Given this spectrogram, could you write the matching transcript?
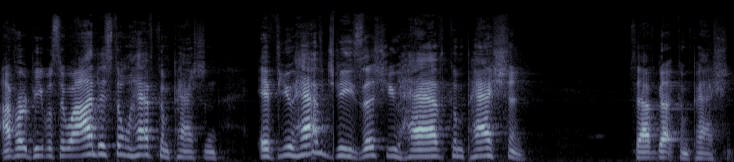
I've heard people say, Well, I just don't have compassion. If you have Jesus, you have compassion. Say, I've got compassion.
